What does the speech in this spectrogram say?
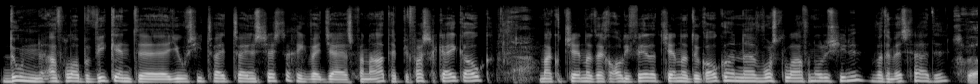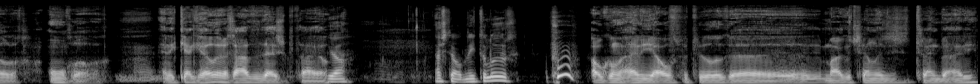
doen. Afgelopen weekend eh UFC 262. Ik weet, jij als fanaat, heb je vast gekeken ook. Michael Chandler tegen Oliveira. Chandler natuurlijk ook een eh, worstelaar van origine. Wat een wedstrijd, hè? Geweldig, ongelooflijk. En ik kijk heel erg uit naar deze partij ook. Ja. Hij stelt niet teleur. Ook om Harry Hoofd natuurlijk. eh, Michael Chandler is traint bij Harry.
